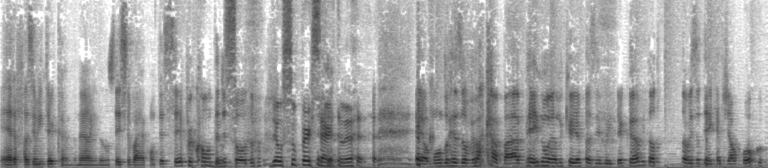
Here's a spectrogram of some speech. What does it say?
era fazer um intercâmbio, né? Ainda não sei se vai acontecer por conta deu, de todo. Deu super certo, né? é, o mundo resolveu acabar bem no ano que eu ia fazer meu intercâmbio, então talvez eu tenha que adiar um pouco.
